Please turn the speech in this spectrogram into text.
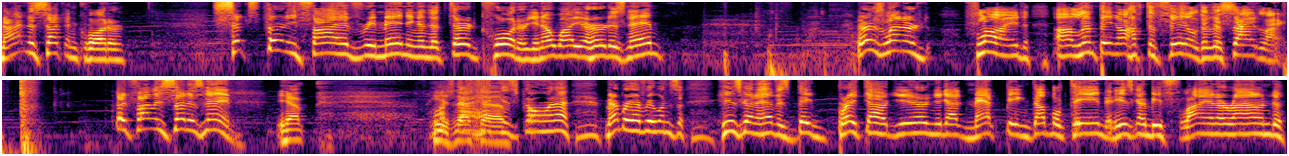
not in the second quarter. 635 remaining in the third quarter. You know why you heard his name? There's Leonard Floyd uh, limping off the field to the sideline. They finally said his name. Yep. He What is the not. heck uh, is going on? Remember, everyone's he's going to have his big breakout year, and you got Mack being double teamed, and he's going to be flying around.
